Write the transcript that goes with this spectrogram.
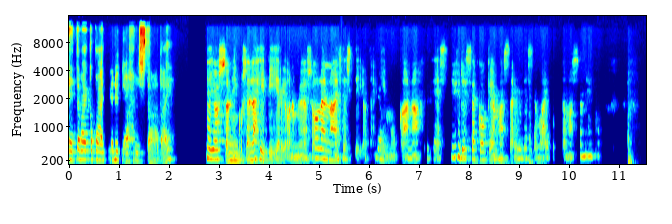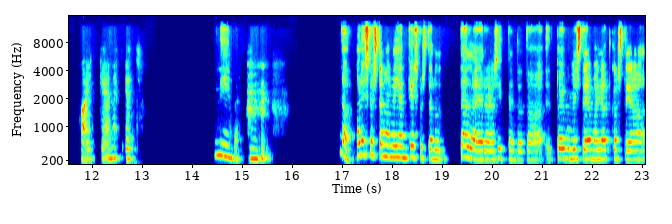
että vaikkapa että nyt ahdistaa tai ja jossa niin kuin se lähipiiri on myös olennaisesti jotenkin Joo. mukana yhdessä, yhdessä kokemassa, yhdessä vaikuttamassa niin kuin kaikkeen. Et, et. Niinpä. No, olisiko tämä meidän keskustelu tällä erää sitten tota, toipumisteeman jatkosta ja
